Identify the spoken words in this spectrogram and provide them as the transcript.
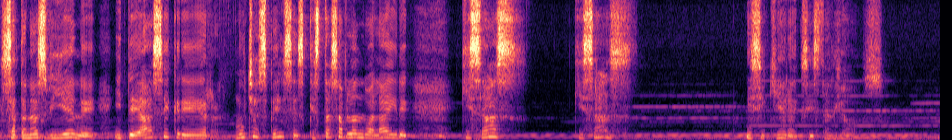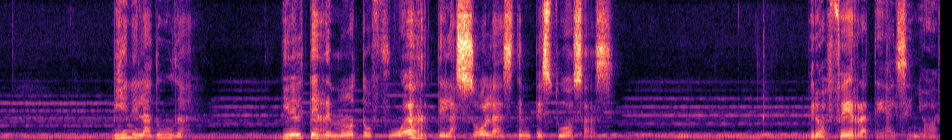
Satanás viene y te hace creer muchas veces que estás hablando al aire, quizás, quizás ni siquiera exista Dios. Viene la duda, Viene el terremoto fuerte, las olas tempestuosas. pero aférrate al Señor.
